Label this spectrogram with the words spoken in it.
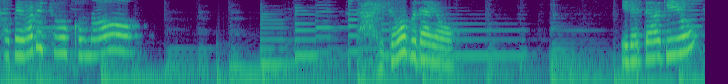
食べられちゃうかな？大丈夫だよ。入れてあげよう。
